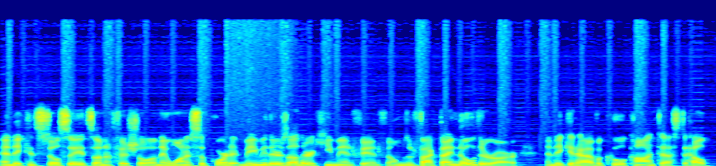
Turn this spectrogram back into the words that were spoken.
and they can still say it's unofficial and they want to support it. Maybe there's other He-Man fan films. In fact, I know there are, and they could have a cool contest to help,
